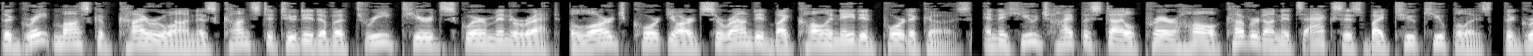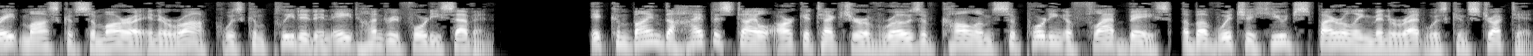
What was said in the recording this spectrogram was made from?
The Great Mosque of Kairouan is constituted of a three-tiered square minaret, a large courtyard surrounded by colonnaded porticos, and a huge hypostyle prayer hall covered on its axis by two cupolas. The Great Mosque of Samarra in Iraq was completed in 847. It combined the hypostyle architecture of rows of columns supporting a flat base, above which a huge spiraling minaret was constructed.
